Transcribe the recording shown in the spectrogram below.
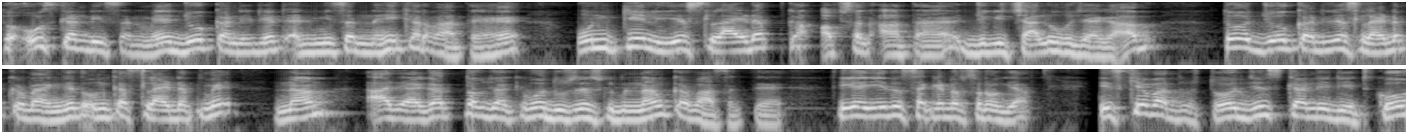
तो उस कंडीशन में जो कैंडिडेट एडमिशन नहीं करवाते हैं उनके लिए स्लाइड अप का ऑप्शन आता है, जो कि चालू हो जाएगा अब। तो जो कैंडिडेट स्लाइड अप करवाएँगे तो उनका स्लाइड अप में नाम आ जाएगा, तब तो जाके वो दूसरे स्कूल में नाम करवा सकते हैं। ठीक है, ये तो सेकंड ऑप्शन हो गया। इसके बाद दोस्तों, जिस कैंडिडेट को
